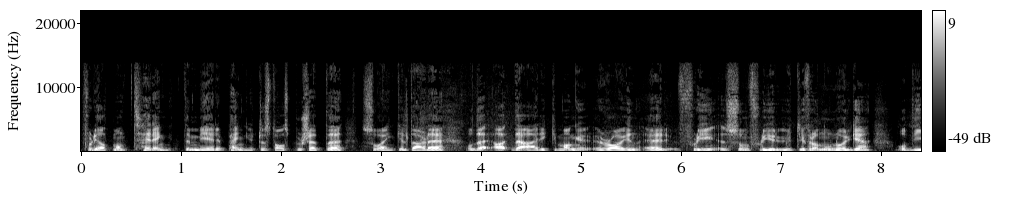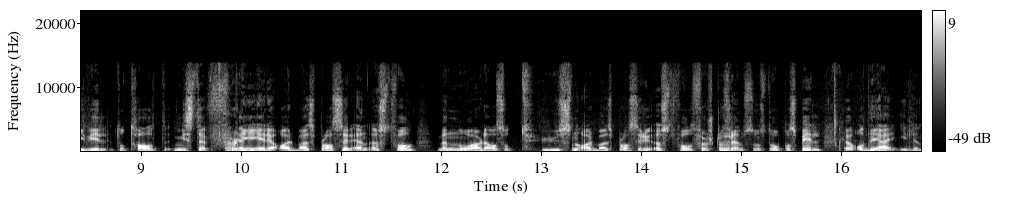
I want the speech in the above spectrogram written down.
fordi at man trengte mer penger til statsbudsjettet. Så enkelt er det. Og det er, det er ikke mange Ryanair-fly som flyr ut fra Nord-Norge, og de vil totalt miste flere okay. arbeidsplasser enn Østfold. Men nå er det altså 1000 arbeidsplasser i Østfold først og mm. fremst som står på spill, og det er ille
